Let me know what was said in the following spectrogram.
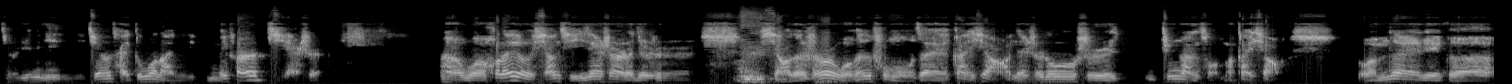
就是因为你你接触太多了，你没法解释。啊，我后来又想起一件事儿呢，就是小的时候我跟父母在干校，那时候都是军干所嘛，干校，我们在这个。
